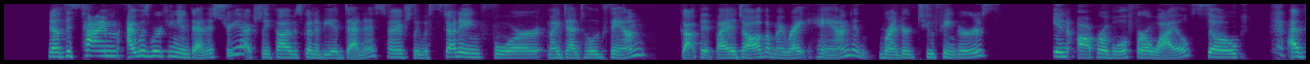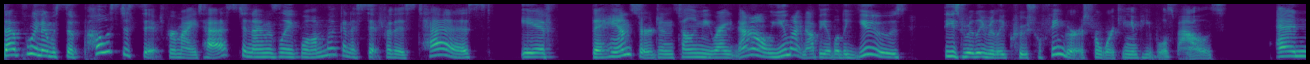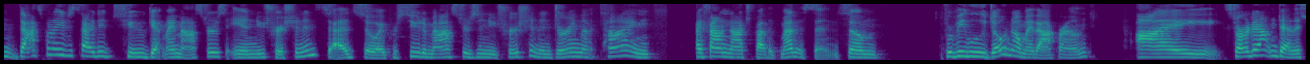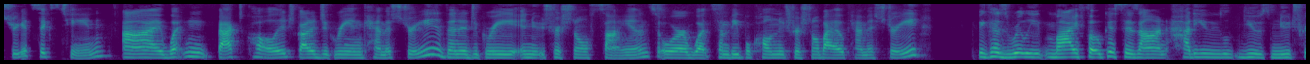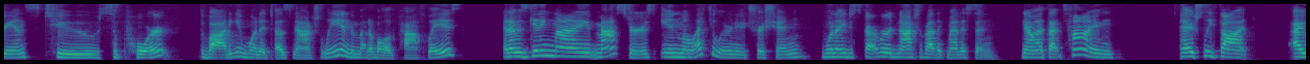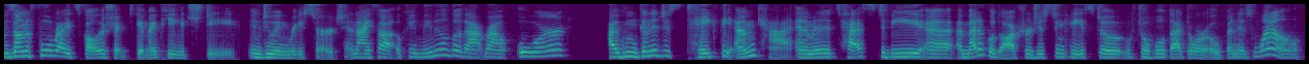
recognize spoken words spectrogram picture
Now, this time, I was working in dentistry. I actually thought I was going to be a dentist. I actually was studying for my dental exam, got bit by a dog on my right hand and rendered two fingers inoperable for a while. So at that point, I was supposed to sit for my test. And I was like, well, I'm not going to sit for this test if the hand surgeon's telling me right now, you might not be able to use these really, really crucial fingers for working in people's mouths. And that's when I decided to get my master's in nutrition instead. So I pursued a master's in nutrition. And during that time, I found naturopathic medicine. So for people who don't know my background, I started out in dentistry at 16. I went back to college, got a degree in chemistry, then a degree in nutritional science, or what some people call nutritional biochemistry because really my focus is on how do you use nutrients to support the body and what it does naturally and the metabolic pathways. And I was getting my master's in molecular nutrition when I discovered naturopathic medicine. Now, at that time, I actually thought I was on a full ride scholarship to get my PhD in doing research. And I thought, okay, maybe I'll go that route. Or I'm going to just take the MCAT and I'm going to test to be a, a, medical doctor just in case to, to hold that door open as well.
